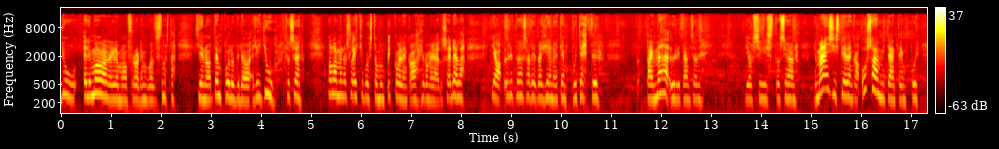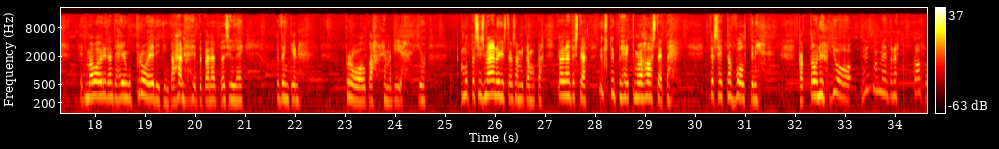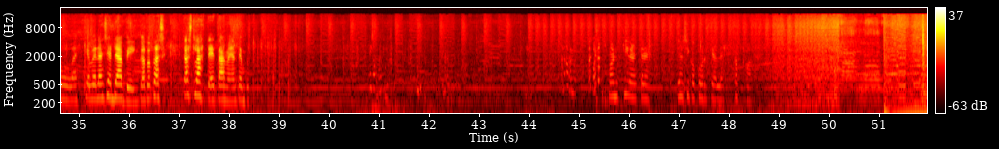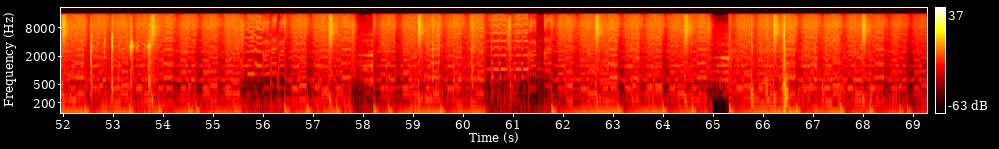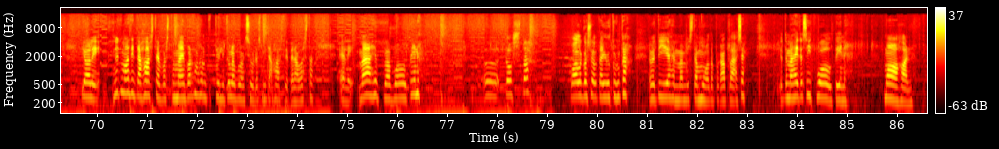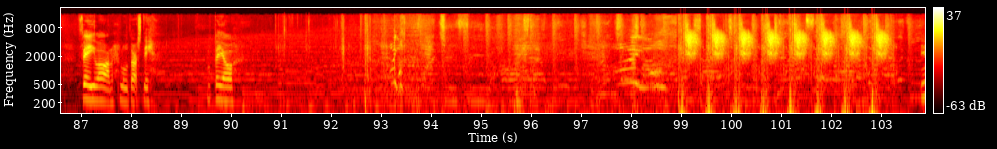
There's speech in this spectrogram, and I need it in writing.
Juu, eli mä oon kaikille mä oon tämmöstä hienoa temppuiluvideoa. Eli juu, tosiaan me ollaan menossa leikkipuistoon mun pikkuveljen kanssa, joka menee tuossa edellä. Ja yritetään saada jotain hienoja temppuja tehtyä. Tai mä yritän saada. Jos siis tosiaan. Ja mä en siis tietenkään osaa mitään temppuja. Että mä vaan yritän tehdä jonkun pro-editin tähän, että tää näyttää silleen jotenkin proolta, en mä tiedä. Jo. Mutta siis mä en oikeasti osaa mitään, mutta käydään tästä. Yksi tyyppi heitti mulle haaste, että pitäisi heittää voltti, niin kattoo nyt. Joo, nyt mä menen tonne katolle ja vedän siellä dabiin. Katsotaan, tästä lähtee tää meidän temppu. Mä oon nyt kiivennyt tänne ihan sikakorkealle kappaa. Joo, eli nyt mä otin tän haasteen vasta. Mä en varmaan ottaa tyyli tulevaisuudessa mitä haasteita enää vasta. Eli mä hyppään voltin öö, tosta valkoiselta jutulta. Ja mä tiedän, mä mistä muualta pääse. Joten mä heitän siitä voltin maahan feilaan luultavasti. Mutta joo.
